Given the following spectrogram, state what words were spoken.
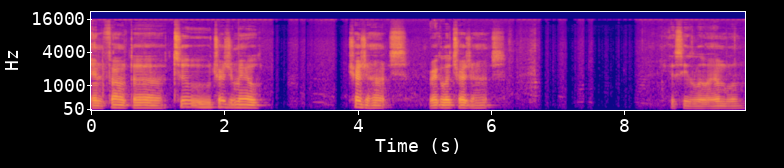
and found uh, two Twin Mill treasure hunts, regular treasure hunts. You can see the little emblem.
